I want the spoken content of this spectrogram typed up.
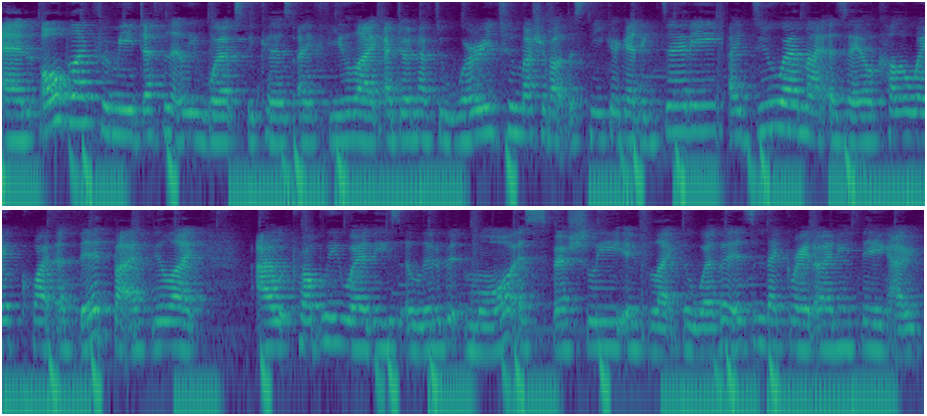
And all black for me definitely works because I feel like I don't have to worry too much about the sneaker getting dirty. I do wear my Azael colorway quite a bit but I feel like I would probably wear these a little bit more, especially if like the weather isn't that great or anything. I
